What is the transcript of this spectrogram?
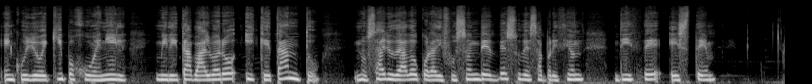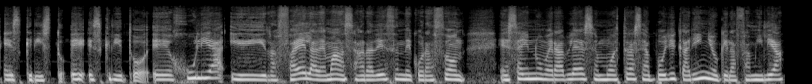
en cuyo equipo juvenil militaba Álvaro y que tanto nos ha ayudado con la difusión desde su desaparición, dice este escrito. Eh, escrito. Eh, Julia y Rafael además agradecen de corazón esas innumerables muestras de apoyo y cariño que la familia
